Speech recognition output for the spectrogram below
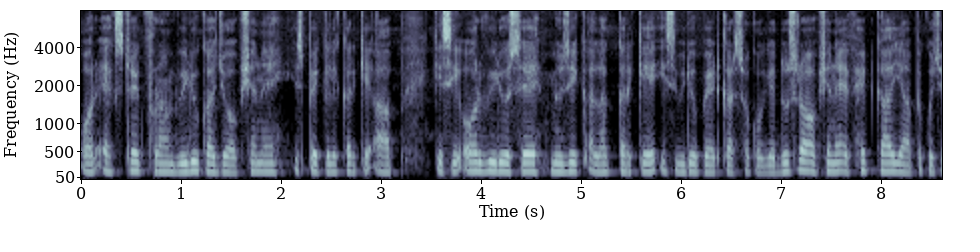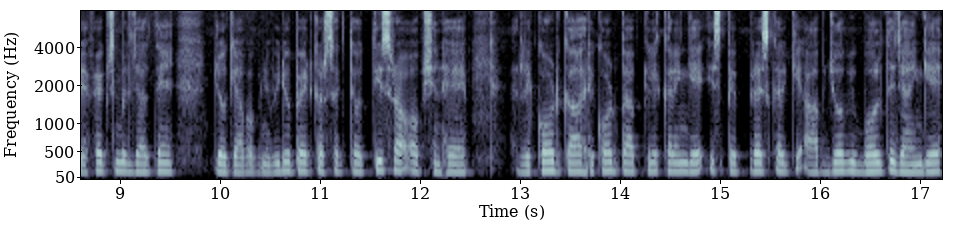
और एक्सट्रैक्ट फ्राम वीडियो का जो ऑप्शन है, इस पर क्लिक करके आप किसी और वीडियो से म्यूज़िक अलग करके इस वीडियो पर ऐड कर सकोगे। दूसरा ऑप्शन है इफ़ेक्ट का, यहाँ पर कुछ इफ़ेक्ट्स मिल जाते हैं, जो कि आप अपनी वीडियो पर ऐड कर सकते हो। तीसरा ऑप्शन है रिकॉर्ड का रिकॉर्ड पे आप क्लिक करेंगे, इस पर प्रेस करके आप जो भी बोलते जाएँगे,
